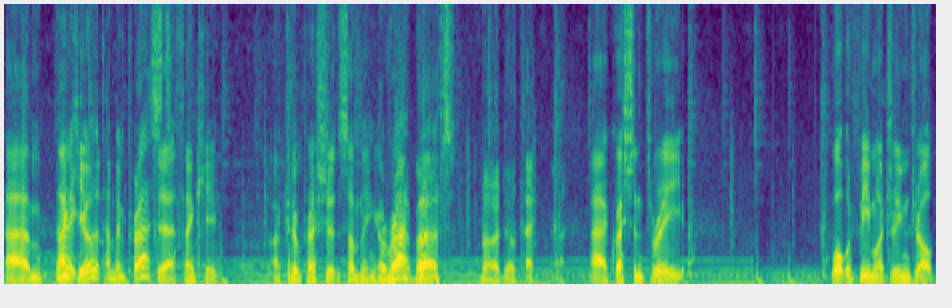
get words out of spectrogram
Um, Very thank you. good. I'm impressed. Yeah, thank you. I can impress you at something. A rat bird. Bird, okay. Uh, question three. What would be my dream job?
